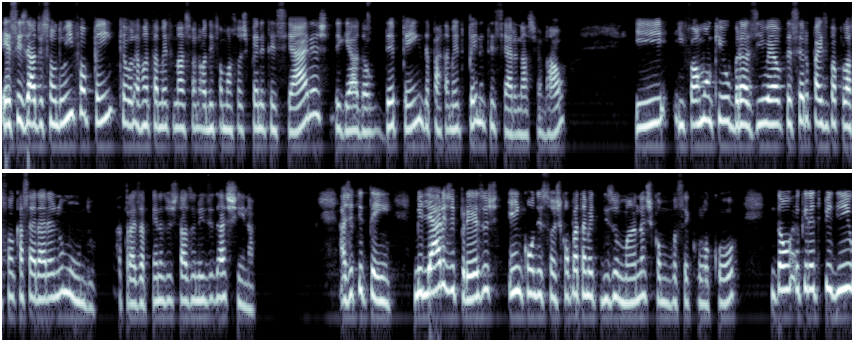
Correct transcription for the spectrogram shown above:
Esses dados são do Infopen, que é o Levantamento Nacional de Informações Penitenciárias, ligado ao DEPEN, Departamento Penitenciário Nacional, e informam que o Brasil é o terceiro país em população carcerária no mundo, atrás apenas dos Estados Unidos e da China. A gente tem milhares de presos em condições completamente desumanas, como você colocou. Então, eu queria te pedir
